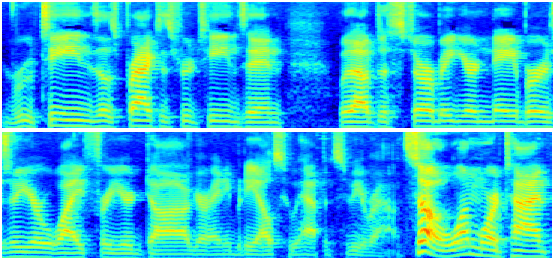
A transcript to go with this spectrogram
routines, those practice routines in without disturbing your neighbors or your wife or your dog or anybody else who happens to be around. So one more time,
